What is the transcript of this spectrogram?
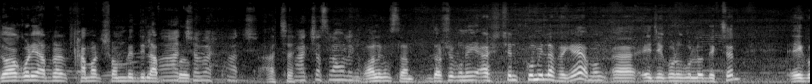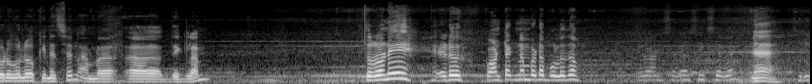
দোয়া করি আপনার খামার সমৃদ্ধি লাভ করুক। আচ্ছা আচ্ছা। আচ্ছা। আচ্ছা আসসালামু আলাইকুম। ওয়ালাইকুম আসসালাম। দর্শক উনি আসছেন কুমিল্লা থেকে এবং এই যে গরুগুলো দেখছেন এই গরুগুলো কিনেছেন আমরা দেখলাম। তো রনি একটু কন্ট্যাক্ট নাম্বারটা বলে দাও। ওয়ান সেভেন সিক্স সেভেন হ্যাঁ। Three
